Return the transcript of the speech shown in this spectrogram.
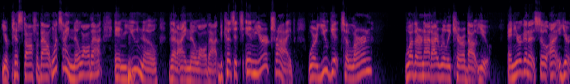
you're pissed off about. Once I know all that and mm-hmm. you know that I know all that because it's in your tribe where you get to learn whether or not I really care about you and you're gonna so I, you're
